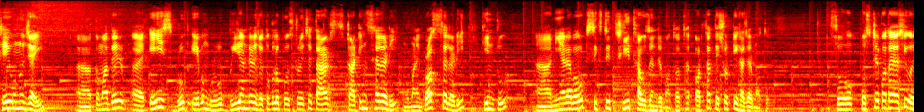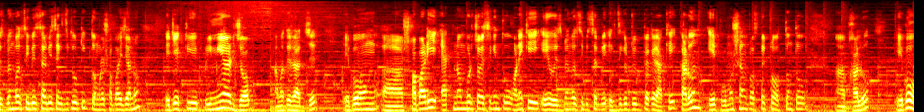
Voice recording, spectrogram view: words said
সেই অনুযায়ী তোমাদের এই গ্রুপ এ এবং গ্রুপ বির আন্ডারে যতগুলো পোস্ট রয়েছে, তার স্টার্টিং স্যালারি মানে গ্রস স্যালারি কিন্তু নিয়ার অ্যাবাউট সিক্সটি থ্রি থাউজেন্ডের মতো অর্থাৎ- তেষট্টি হাজার মতো। সো পোস্টের কথায় আসি West Bengal civil service executive তোমরা সবাই জানো, এটি একটি প্রিমিয়ার জব আমাদের রাজ্যে এবং সবারই এক নম্বর চয়েসে কিন্তু অনেকেই এই ওয়েস্ট বেঙ্গল সিভিল সার্ভিস এক্সিকিউটিভটাকে রাখে, কারণ এর প্রমোশনাল প্রসপেক্টও অত্যন্ত ভালো এবং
